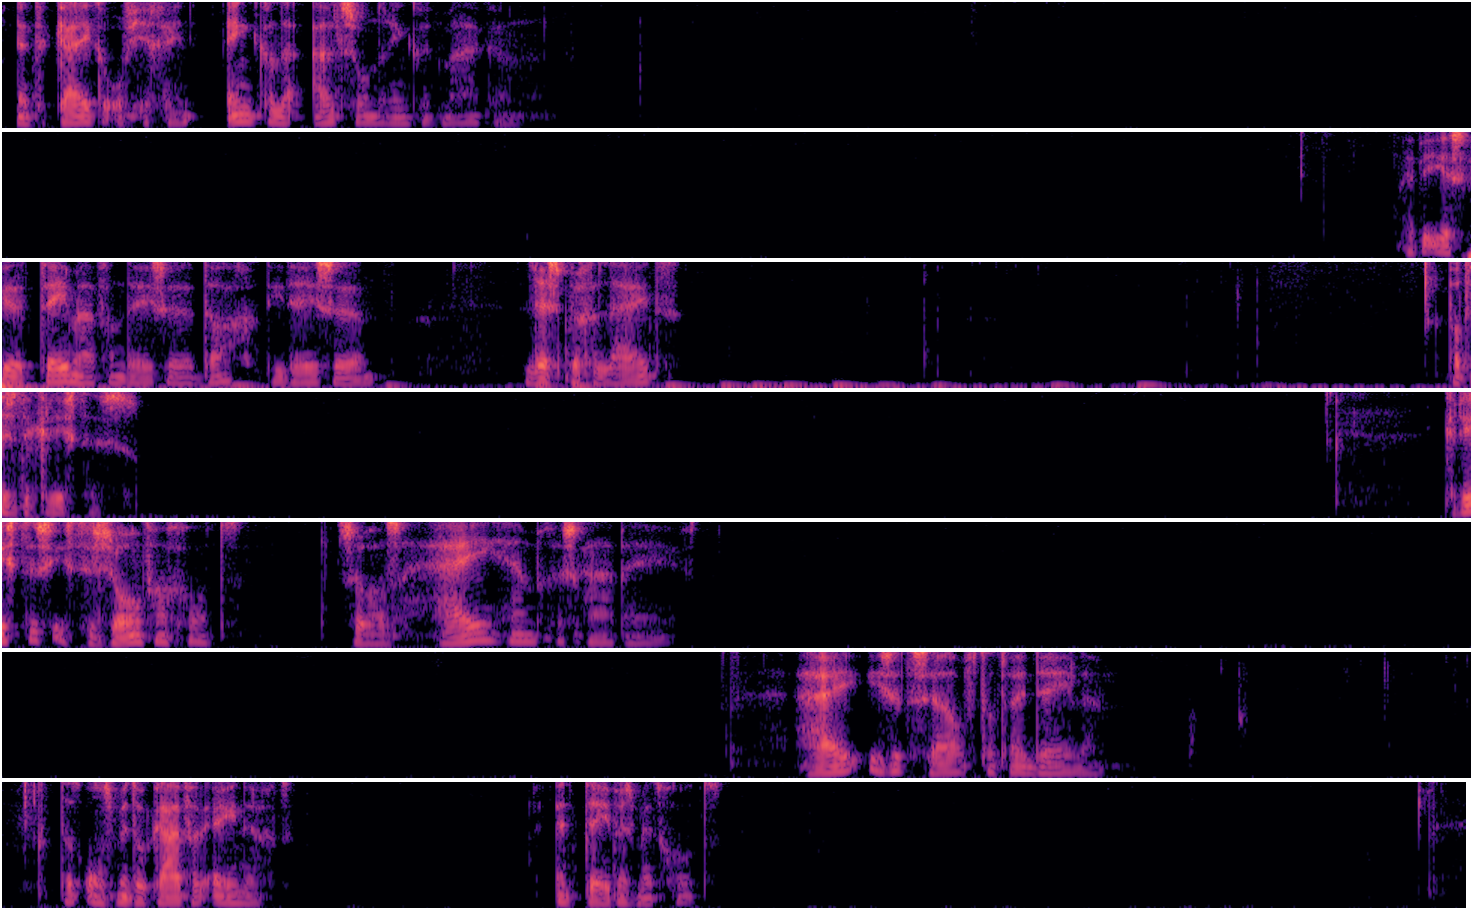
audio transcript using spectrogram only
en te kijken of je geen enkele uitzondering kunt maken. We hebben eerst weer het thema van deze dag, die deze les begeleidt. Wat is de Christus? Christus is de Zoon van God, zoals Hij hem geschapen heeft. Hij is het zelf dat wij delen. Dat ons met elkaar verenigt. En tevens met God.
